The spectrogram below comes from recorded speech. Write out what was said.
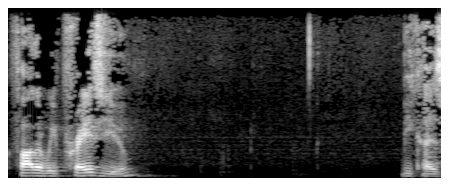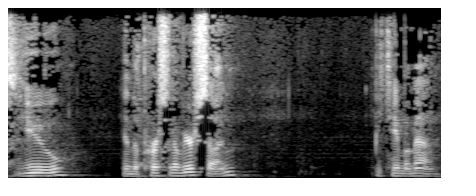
Father, we praise you because you, in the person of your Son, became a man.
